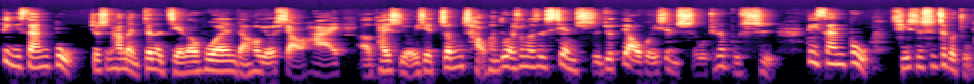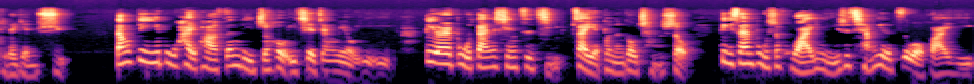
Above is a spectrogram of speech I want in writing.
第三步就是他们真的结了婚，然后有小孩，呃，开始有一些争吵。很多人说那是现实，就调回现实。我觉得不是。第三步其实是这个主题的延续。当第一步害怕分离之后，一切将没有意义；第二步担心自己再也不能够承受；第三步是怀疑，是强烈的自我怀疑。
